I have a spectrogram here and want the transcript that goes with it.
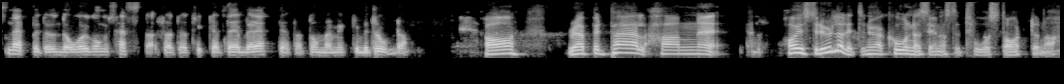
snäppet under årgångshästar så att jag tycker att det är berättigat att de är mycket betrodda. Ja, Rapid Pal, han eh, har ju strulat lite nu i aktionen de senaste två starterna.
